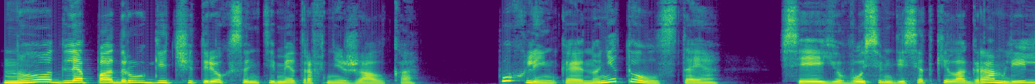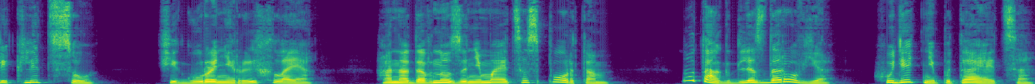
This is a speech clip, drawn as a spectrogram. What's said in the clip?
Но для подруги четырех сантиметров не жалко. Пухленькая, но не толстая. Все ее 80 килограмм лили к лицу. Фигура не рыхлая. Она давно занимается спортом. Ну так, для здоровья. Худеть не пытается.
